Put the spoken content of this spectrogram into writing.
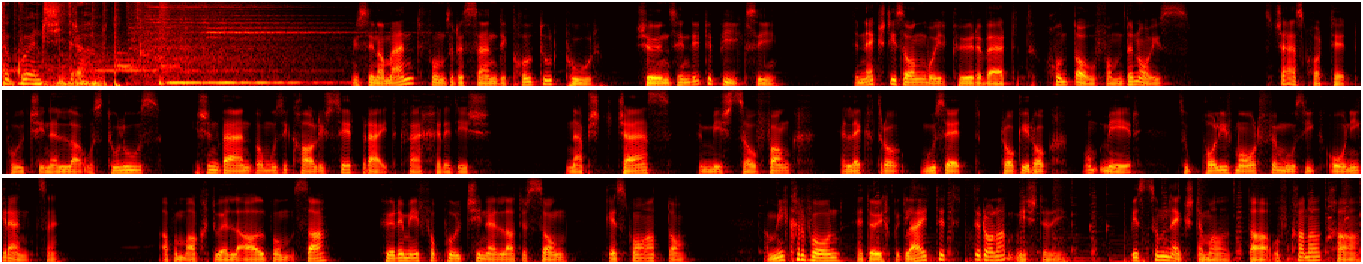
Dich dran. Wir sind am Ende unserer Sendung Kultur pur. Schön sind ihr dabei gewesen. Der nächste Song, den ihr hören werdet, kommt auch vom The Noise. Das Jazzquartett Pulcinella aus Toulouse ist eine Band, die musikalisch sehr breit gefächert ist. Nebst Jazz vermischt Soul Funk, Elektro, Musette, Proggy Rock und mehr zu polymorphen Musik ohne Grenzen. Ab dem aktuellen Album «Sa» hören wir von Pulcinella den Song «Qu'est-ce qu'on attend?». Am Mikrofon hat euch begleitet der Roland Misteli. Bis zum nächsten Mal, da auf Kanal K.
